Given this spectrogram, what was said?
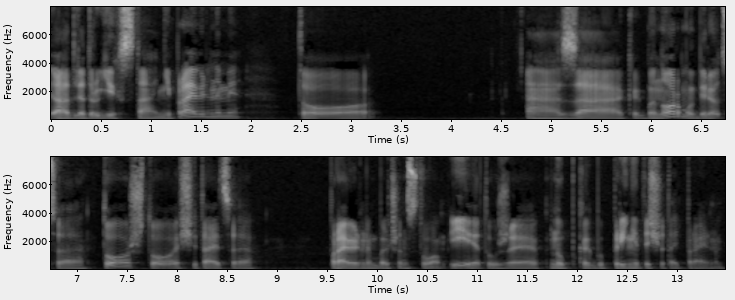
а для других 100 неправильными, то а за как бы норму берется то, что считается правильным большинством. И это уже, ну, как бы принято считать правильным.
